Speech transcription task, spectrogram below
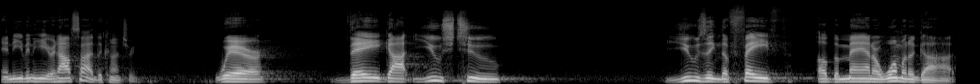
and even here and outside the country where they got used to using the faith of the man or woman of God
